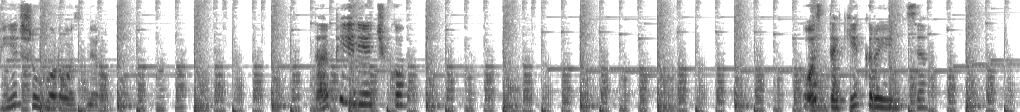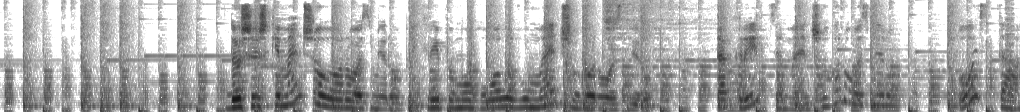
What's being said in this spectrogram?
більшого розміру та пір'ячко. Ось такі крильця. До шишки меншого розміру прикріпимо голову меншого розміру та крильця меншого розміру. Ось так.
